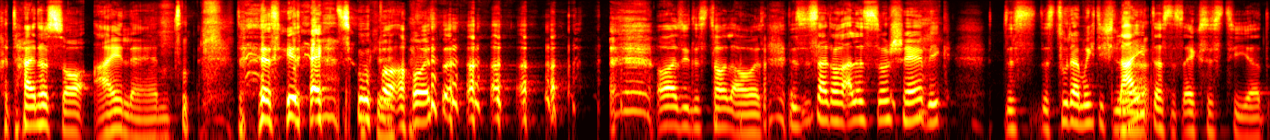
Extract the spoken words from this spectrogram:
Dinosaur Island. das sieht echt super okay. aus. oh, sieht das toll aus. Das ist halt auch alles so schäbig. Das, das tut einem richtig leid, ja. dass das existiert.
